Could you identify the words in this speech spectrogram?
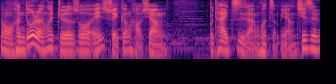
哦。很多人会觉得说，哎，水耕好像不太自然或怎么样。其实，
